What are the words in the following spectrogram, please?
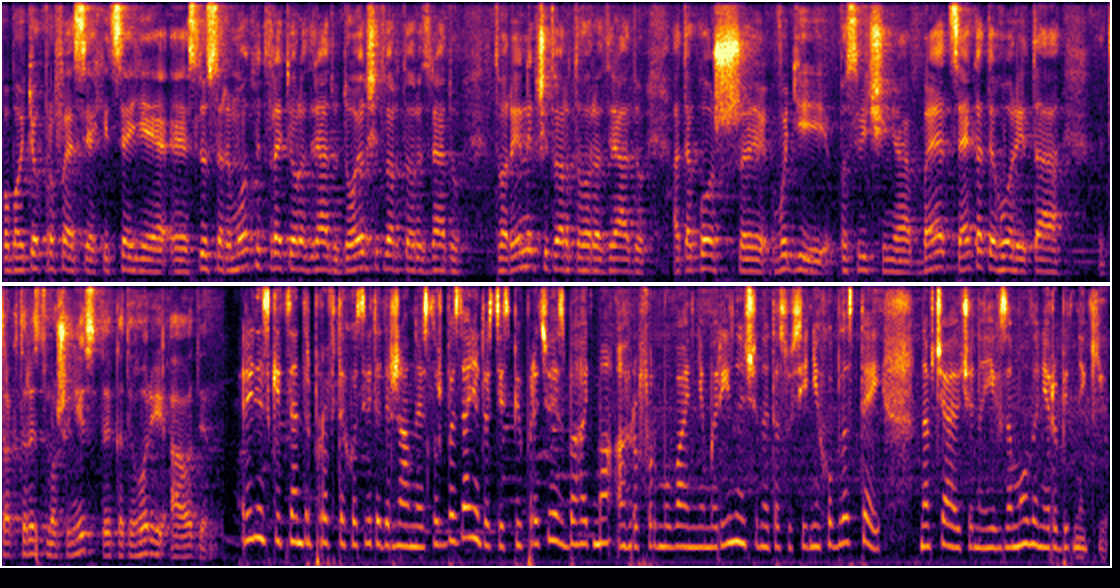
по багатьох професіях, і це є е, слюсар-ремонтник третього розряду, доєр четвертого розряду, тваринник четвертого розряду, а також водії водій посвідчення Б, С категорії та тракторист-машиніст категорії А1. Рівненський центр профтехосвіти Державної служби зайнятості співпрацює з багатьма агроформуваннями Рівненщини та сусідніх областей, навчаючи на їх замовлення робітників.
